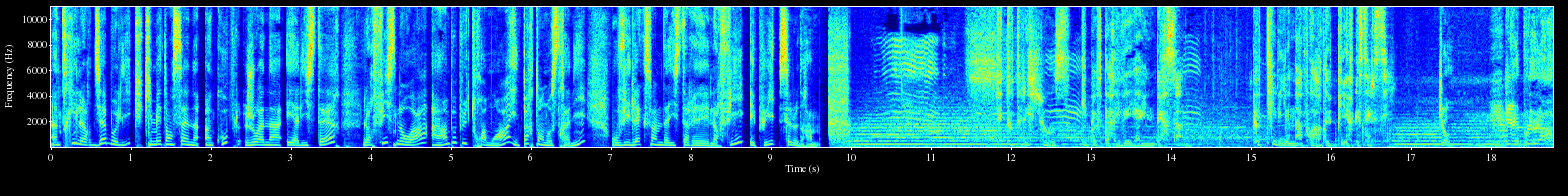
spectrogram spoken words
un thriller diabolique qui met en scène un couple, Johanna et Alistair. Leur fils Noah a un peu plus de trois mois. Ils partent en Australie, où vit l'ex-femme d'Alistair et leur fille, et puis c'est le drame. Les choses qui peuvent arriver à une personne, peut-il y en avoir de pire que celle-ci? Joe, il est plus là!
